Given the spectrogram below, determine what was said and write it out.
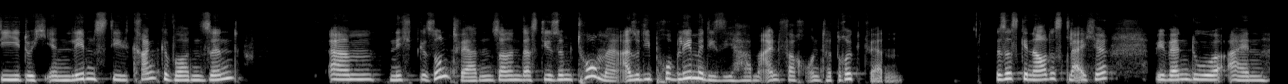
die durch ihren Lebensstil krank geworden sind, ähm, nicht gesund werden, sondern dass die Symptome, also die Probleme, die sie haben, einfach unterdrückt werden. Das ist genau das Gleiche, wie wenn du ein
